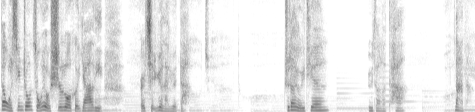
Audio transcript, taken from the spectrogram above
但我心中总有失落和压力，而且越来越大。直到有一天，遇到了他，娜娜。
